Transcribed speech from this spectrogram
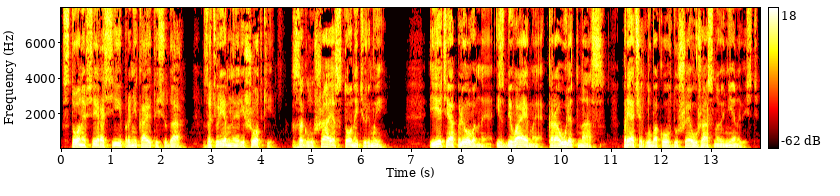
Стоны всей России проникают и сюда, за тюремные решетки, заглушая стоны тюрьмы. И эти оплеванные, избиваемые, караулят нас, пряча глубоко в душе ужасную ненависть,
